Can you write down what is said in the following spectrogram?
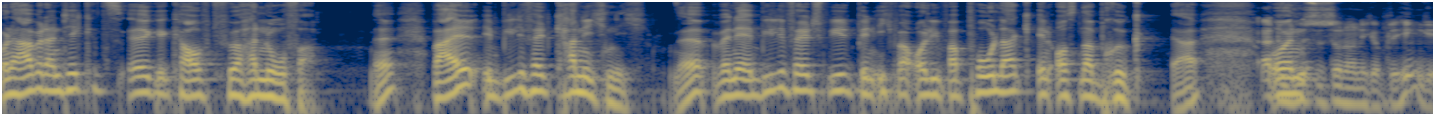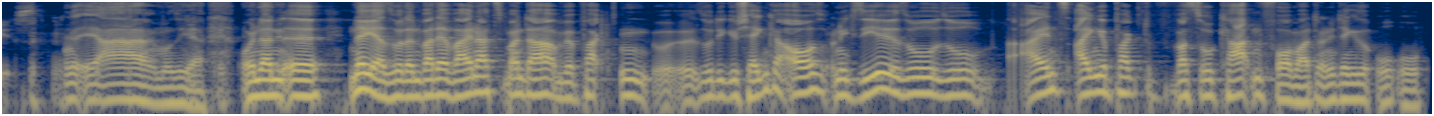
und habe dann Tickets äh, gekauft für Hannover. Ne? Weil in Bielefeld kann ich nicht. Ne? Wenn er in Bielefeld spielt, bin ich bei Oliver Polak in Osnabrück. Ja? Ja, du und wusstest doch noch nicht, ob du hingehst. ja, muss ich ja. Und dann, äh, naja, so, dann war der Weihnachtsmann da und wir packten äh, so die Geschenke aus und ich sehe so, so eins eingepackt, was so Kartenform hatte und ich denke so, oh, oh.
